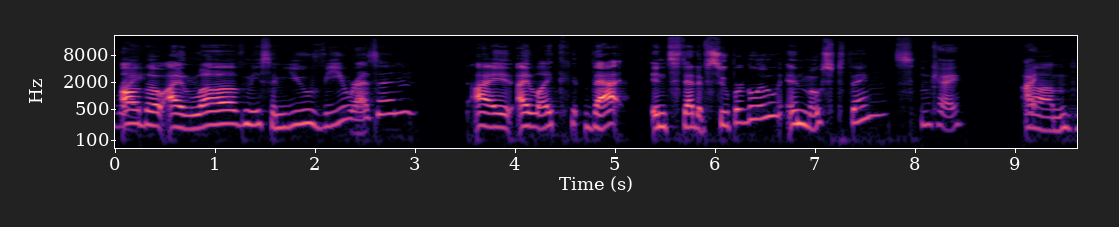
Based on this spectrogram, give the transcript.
right. Although I love me some UV resin. I I like that instead of super glue in most things. okay I- Um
